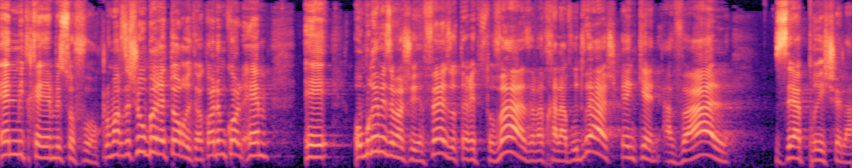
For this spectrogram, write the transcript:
אין מתקיים בסופו. כלומר, זה שוב ברטוריקה. קודם כל, הם אה, אומרים איזה משהו יפה, זאת ארץ טובה, זבת חלב ודבש, כן, כן, אבל זה הפרי שלה.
